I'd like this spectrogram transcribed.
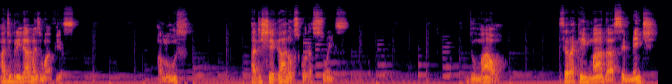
há de brilhar mais uma vez. A luz há de chegar aos corações. Do mal será queimada a semente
